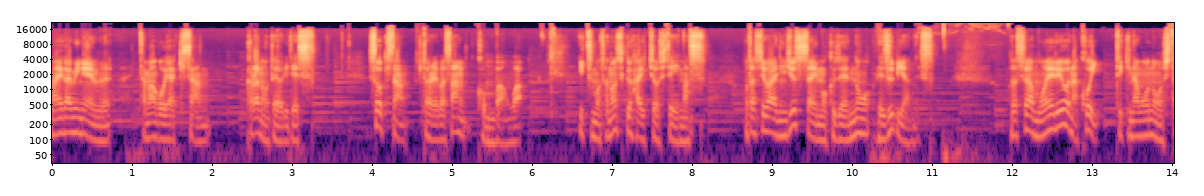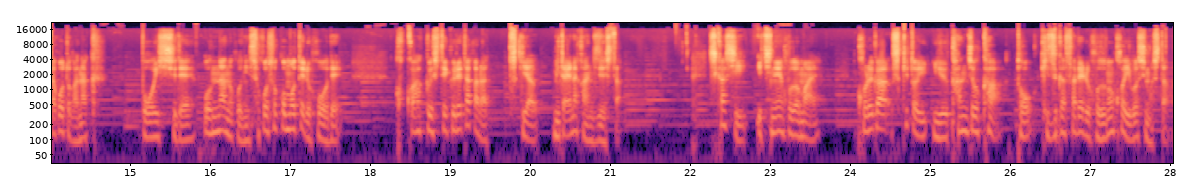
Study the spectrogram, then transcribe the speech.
前髪ネーム、卵焼きさんからのお便りです。そうきさん、タラレバさん、こんばんは。いつも楽しく拝聴しています。私は20歳目前のレズビアンです。私は燃えるような恋的なものをしたことがなく、ボーイッシュで女の子にそこそこモテる方で、告白してくれたから付き合うみたいな感じでした。しかし、1年ほど前、これが好きという感情かと気づかされるほどの恋をしました。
